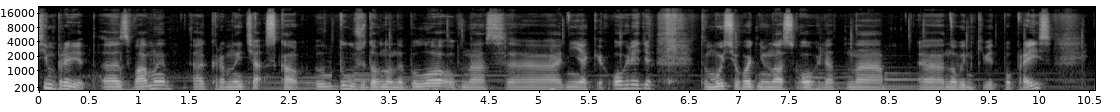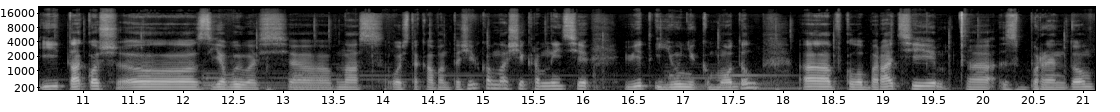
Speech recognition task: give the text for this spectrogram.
Всім привіт! Е, З вами е, крамниця Скаут. Дуже давно не було в нас е, ніяких оглядів, тому сьогодні в нас огляд на новинки від Poprace. І також е, з'явилась в нас ось така вантажівка в нашій крамниці від Unique Model в колаборації з брендом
